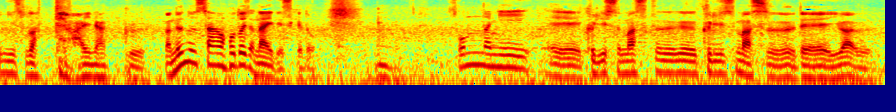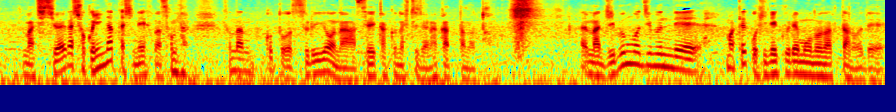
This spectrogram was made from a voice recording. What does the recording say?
庭に育ってはいなく、まあ、ヌヌさんほどじゃないですけど、うん、そんなに、えー、クリスマスクリスマスで祝う、まあ、父親が職人だったしね、まあ、そんなそんなことをするような性格の人じゃなかったのと、まあ、自分も自分で、まあ、結構ひねくれ者だったので、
